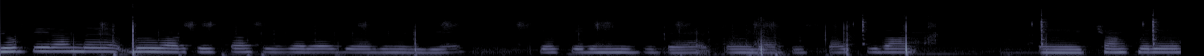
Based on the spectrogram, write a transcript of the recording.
Gökdelen de böyle arkadaşlar sizlere gördüğünüz gibi Gökdelenimizi de böyle arkadaşlar. Şuradan e, çankları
